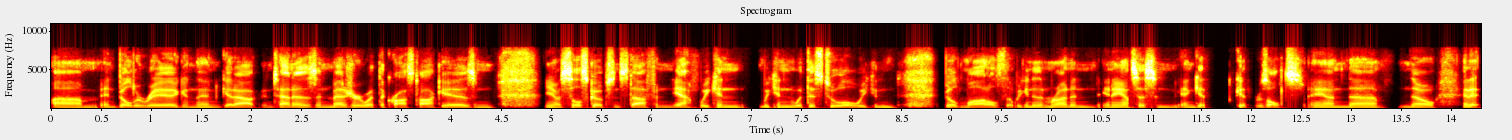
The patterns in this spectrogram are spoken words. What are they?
Um, and build a rig and then get out antennas and measure what the crosstalk is and you know oscilloscopes and stuff and yeah we can we can with this tool we can build models that we can then run in, in ansys and, and get get results. And uh, no, and it,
